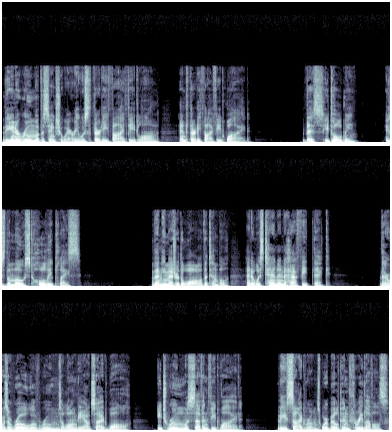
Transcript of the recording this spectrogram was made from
The inner room of the sanctuary was thirty five feet long and thirty five feet wide. This, he told me, is the most holy place. Then he measured the wall of the temple, and it was ten and a half feet thick. There was a row of rooms along the outside wall. Each room was seven feet wide. These side rooms were built in three levels,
